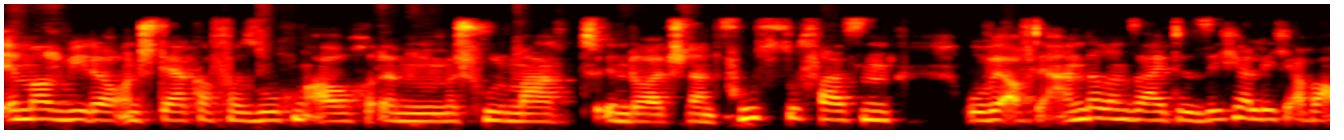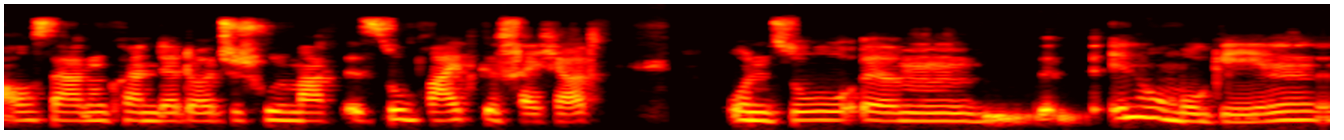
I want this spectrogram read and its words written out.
immer wieder und stärker versuchen, auch im Schulmarkt in Deutschland Fuß zu fassen, wo wir auf der anderen Seite sicherlich aber auch sagen können, der deutsche Schulmarkt ist so breit gefächert und so ähm, inhomogen,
